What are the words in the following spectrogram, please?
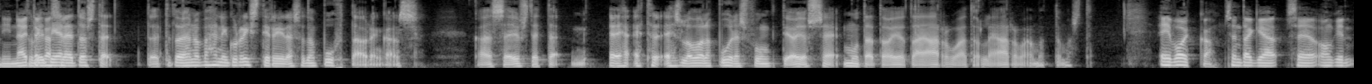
Niin näitä Tuli kanssa... mieleen tuosta, että toihan on vähän niin kuin ristiriidassa tuon puhtauden kanssa. kanssa just, että, että ei sulla voi olla puhdas funktio, jos se mutatoi jotain arvoa tuolle arvaamattomasta. Ei voikaan. Sen takia se onkin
